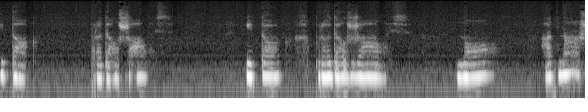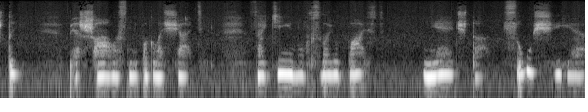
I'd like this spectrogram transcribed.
И так продолжалось, и так продолжалось. Но однажды безжалостный поглощатель закинул в свою пасть нечто сущее,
